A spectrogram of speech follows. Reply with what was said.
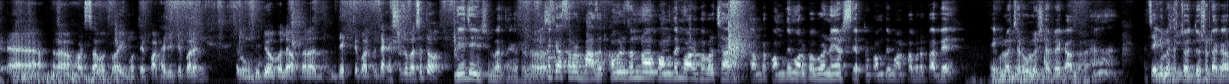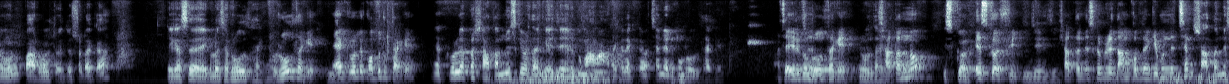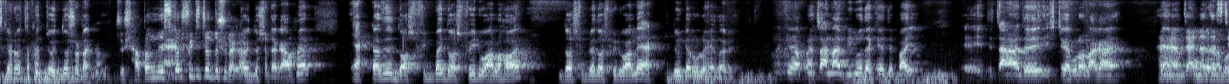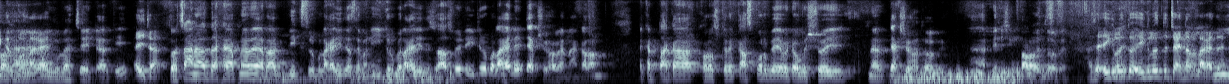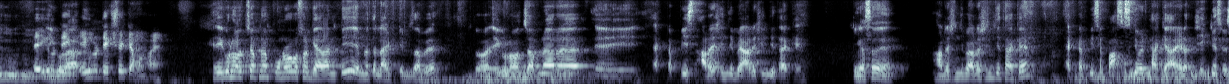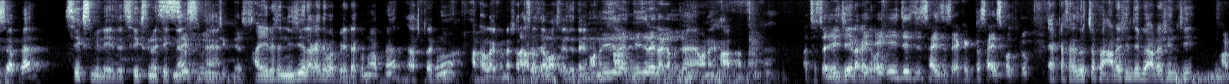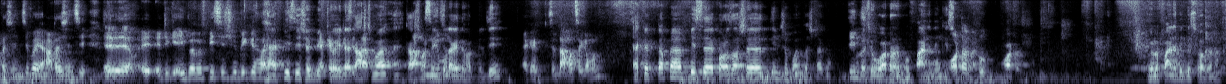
আপনারা হোয়াটসঅ্যাপ অথবা ইমোতে পাঠিয়ে দিতে পারেন এবং ভিডিও কলে আপনারা দেখতে পারবেন দেখার সুযোগ আছে তো? জি জি ইনশাল্লাহ দেখা যাবে অনেক আছে আবার বাজেট কমের জন্য কম দামি ওয়ালপেপার চাই তো আমরা কম দামি ওয়ালপেপার নিয়ে আসছি আপনি কম দামি ওয়ালপেপার পাবে। এগুলো হচ্ছে রোল হিসাবে কাজ হয় হ্যাঁ? আচ্ছা, এগুলো এগুলো হচ্ছে চোদ্দশো টাকা রোল পার রোল চোদ্দশো টাকা। ঠিক আছে? এগুলো হচ্ছে রোল থাকে। রোল থাকে? এক রোলে কতটুকু থাকে? এক রোলে আপনার সাতান্ন স্কোয়ার থাকে যে এরকম আমার হাতে দেখতে পাচ্ছেন এরকম রোল থাকে। আচ্ছা এরকম রোল থাকে? রোল থাকে। সাতান্ন স্কোয়ার স্কোয়ার ফিট? জি জি। সাতান্ন স্কোয়ার ফিটের দাম কত কেমন নিচ্ছেন? সাতান্ন স্কোয়ার হচ্ছে আপনার চোদ্দশো টাকা। সাতান্ন স্কোয়ার ফিটে চোদ্দশো টাকা? চোদ্দশো টাকা। আপনার একটা যদি দশ ফিট বাই দশ ফিট ওয়াল হয় দশ ফিট বাই দশ ফিট ওয়ালে এক দুইটা রোল হয়ে যাবে। অনেকে আপনার চানা ভিডিও দেখে যে ভাই এই যে চানার যে স্টিকারগুলো লাগায় হ্যাঁ, যে গুলো, হ্যাঁ, লাগায়। ওইগুলো হচ্ছে এটা আর কি। এইটা। তো চায়না দেখায় আপনার এরা ডিস্কের উপর লাগাই দিতেছে মানে ইটের উপর লাগাই দিতেছে। আসলে এটা ইটের উপর লাগাইলে ট্যাক্সই হবে না কারণ একটা টাকা খরচ করে কাজ করবে ওইটা অবশ্যই আপনার ট্যাক্সই হতে হবে। হ্যাঁ ফিনিশিং ভালো হতে হবে। আচ্ছা এইগুলো তো এইগুলো তো চাইনারা লাগায় দেয়। এইগুলো এগুলা- এগুলো টেকসই কেমন হয়? এগুলো হচ্ছে আপনার পনেরো বছর গ্যারান্টি এমনিতে লাইফ টাইম যাবে। তো এগুলো হচ্ছে আপনার এই একটা পিস আড়াইশ ইঞ্চি বা আড়াইশ ইঞ্চি থাকে। ঠিক আছে? আড়াইশ ইঞ্চি বা আড়াইশ ইঞ্চি থাকে একটা পিসে পাঁচ স্কোয়ার থাকে আর এটা থিকনেস হচ্ছে আপনার সিক্স মিলি এই যে সিক্স মিলি থিকনেস আর এটা হচ্ছে নিজে লাগাইতে পারবে এটা কোনো আপনার এক্সট্রা কোনো আঠা লাগবে না আচ্ছা, আঠা দেওয়া আছে দেখেন অনেক নিজেরাই- লাগানো যায় হ্যাঁ অনেক হার্ড আঠা হ্যাঁ। আচ্ছা আচ্ছা এই- লাগাইতে পারবে। এই যে যে সাইজ আছে এক একটা সাইজ কতটুকু? একটা সাইজ হচ্ছে আপনার ইঞ্চি বা ইঞ্চি। আঠাশ ইঞ্চি বাই আঠাশ ইঞ্চি। এটিকে এইভাবে পিস হিসেবে বিক্রি হয়? হ্যাঁ পিস হিসেবে বিক্রি হয়। এটা কাস্টমার কাস্টমার নিজে? লাগাইতে পারবে জি। এক এক পিসের দাম আছে কেমন? এক একটা আপনার পিসে খরচ আসে তিনশো পঞ্চাশ টাকা। 300 এগুলো হচ্ছে ওয়াটার প্রুফ পানি দিয়ে কিছু Waterproof? ওয়াটার এগুলো পানিতে কিছু হবে না।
